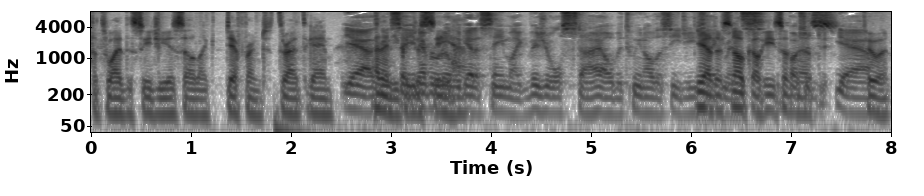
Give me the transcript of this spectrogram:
That's why the CG is so like different throughout the game. Yeah, I was and gonna say you, you never really how, get a same like visual style between all the CG. Yeah, segments. there's no cohesiveness of, yeah, to it.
